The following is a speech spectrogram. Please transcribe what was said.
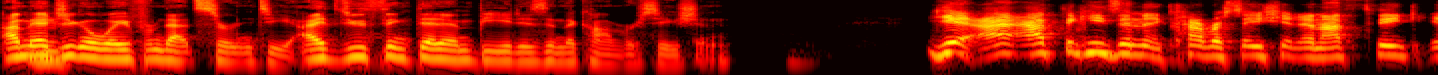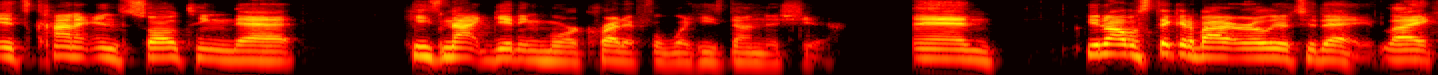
I'm Mhm. edging away from that certainty. I do think that Embiid is in the conversation. Yeah, I, I think he's in the conversation, and I think it's kind of insulting that he's not getting more credit for what he's done this year. And you know, I was thinking about it earlier today. Like,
